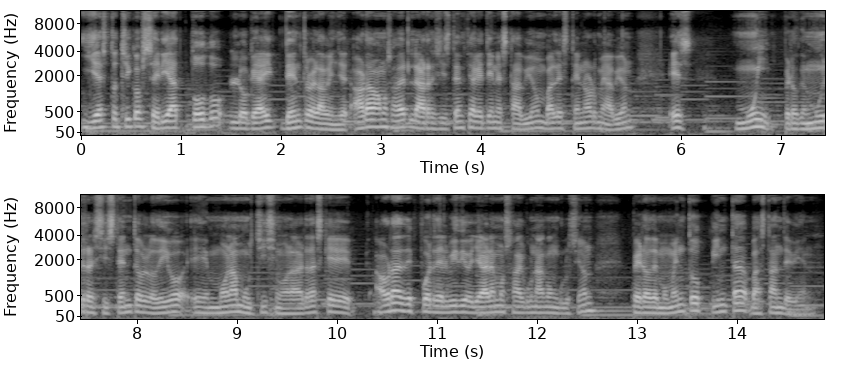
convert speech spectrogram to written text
Y esto, chicos, sería todo lo que hay dentro del Avenger. Ahora vamos a ver la resistencia que tiene este avión, ¿vale? Este enorme avión es muy, pero que muy resistente, os lo digo, eh, mola muchísimo. La verdad es que ahora después del vídeo llegaremos a alguna conclusión, pero de momento pinta bastante bien.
